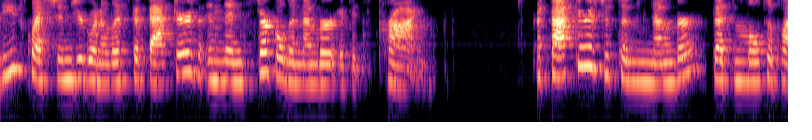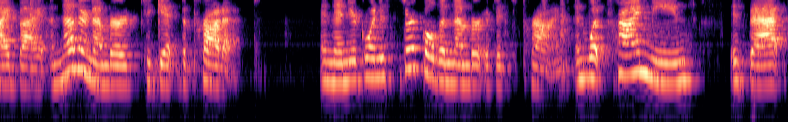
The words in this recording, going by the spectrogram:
these questions, you're going to list the factors and then circle the number if it's prime. A factor is just a number that's multiplied by another number to get the product. And then you're going to circle the number if it's prime. And what prime means is that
